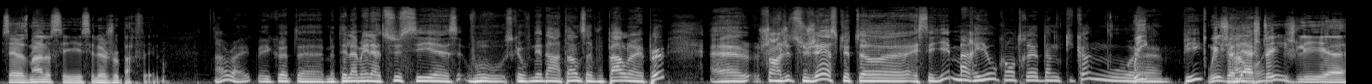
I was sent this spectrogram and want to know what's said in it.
sérieusement, là, c'est c'est le jeu parfait. là. All right. Ben, Écoute, euh, mettez la main là-dessus si euh, vous, ce que vous venez d'entendre, ça vous parle un peu. Euh, changer de sujet, est-ce que tu as essayé Mario contre Donkey Kong? Ou, Oui. euh? Oui, je Ah, l'ai ouais. acheté. Je l'ai, euh,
